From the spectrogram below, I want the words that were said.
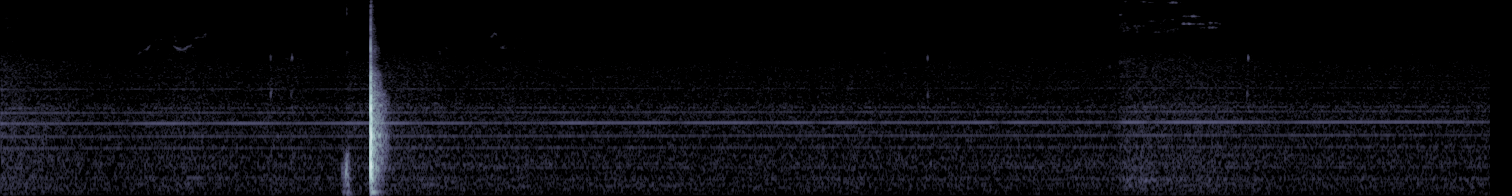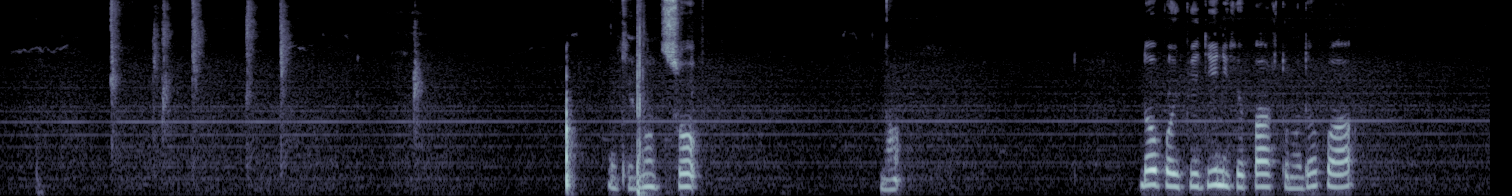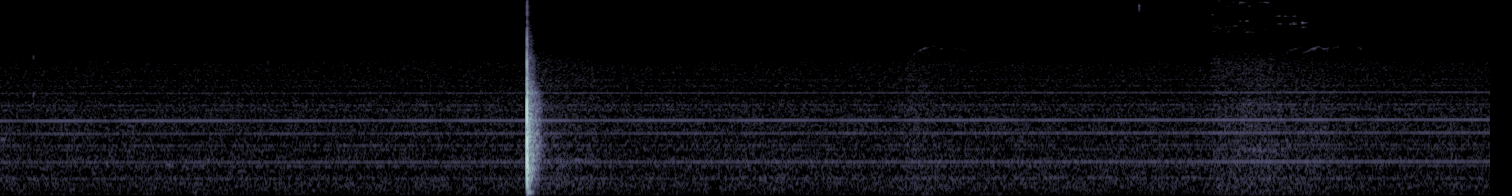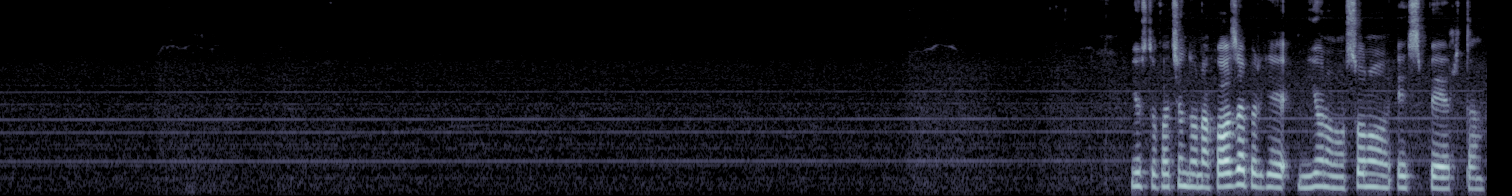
Perché non so no dopo i piedini che partono da qua Io sto facendo una cosa perché io non sono esperta.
